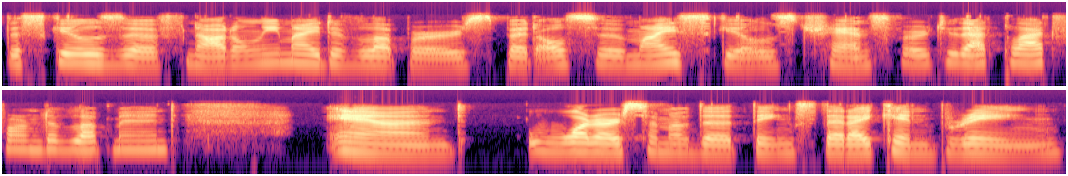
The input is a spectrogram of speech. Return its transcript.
the skills of not only my developers, but also my skills transfer to that platform development. And what are some of the things that I can bring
